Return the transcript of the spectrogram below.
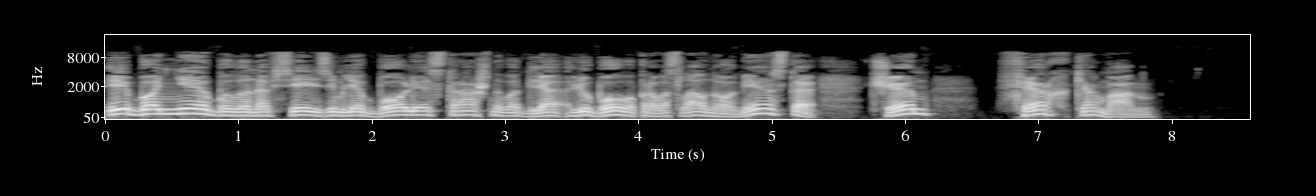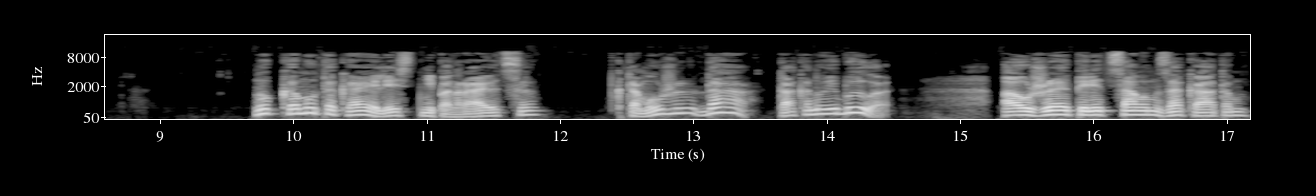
Ибо не было на всей земле более страшного для любого православного места, чем Ферхкерман. Ну, кому такая лесть не понравится? К тому же, да, так оно и было. А уже перед самым закатом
